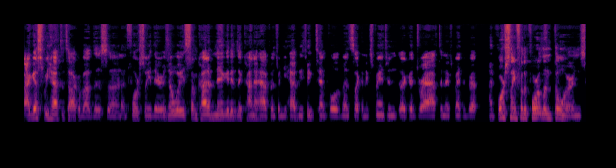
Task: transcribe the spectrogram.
I, guess we have to talk about this. Uh, unfortunately, there is always some kind of negative that kind of happens when you have these big tentpole events like an expansion, like a draft, an expansion draft. Unfortunately for the Portland Thorns,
